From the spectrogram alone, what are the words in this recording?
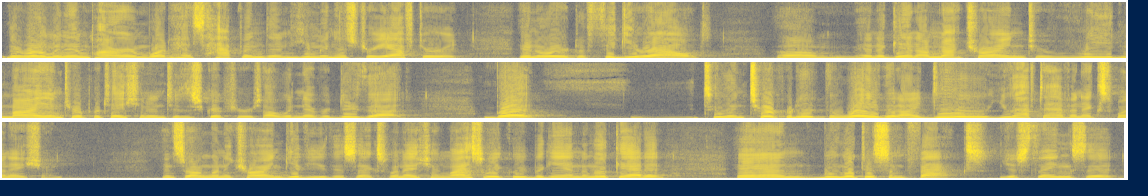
the Roman Empire and what has happened in human history after it in order to figure out. Um, and again, I'm not trying to read my interpretation into the scriptures. I would never do that. But to interpret it the way that I do, you have to have an explanation. And so I'm going to try and give you this explanation. Last week we began to look at it, and we looked at some facts, just things that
